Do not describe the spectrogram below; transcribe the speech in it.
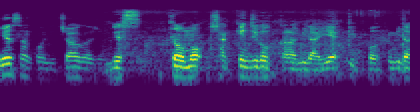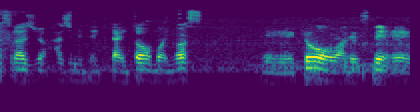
皆さん、こんにちは。ガジョンです。今日も借金地獄から未来へ一歩踏み出すラジオを始めていきたいと思います。えー、今日はですね、えー、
